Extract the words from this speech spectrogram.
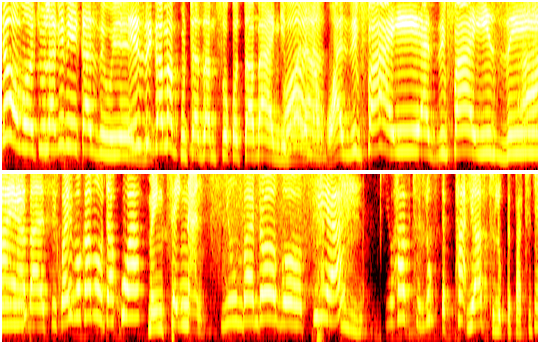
domo tu lakini hii kazi huiwezi. Hizi kama kucha za msokota bangi mwanangu. Hazifai hazifai hizi. Haya basi kwa hivyo kama utakuwa maintenance. nyumba ndogo pia you have to look the part. you have to look the part it's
